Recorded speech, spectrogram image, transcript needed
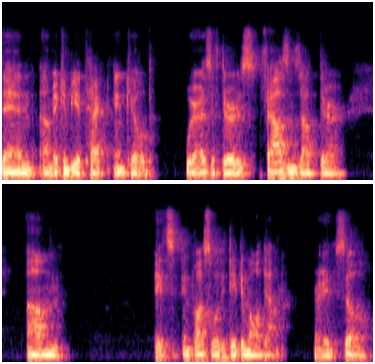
then um, it can be attacked and killed. Whereas if there's thousands out there, um, it's impossible to take them all down. Right, so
